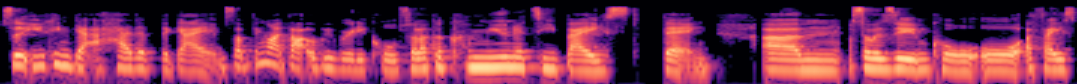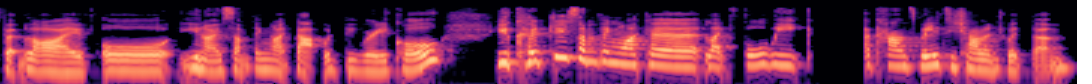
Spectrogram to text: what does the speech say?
so that you can get ahead of the game. Something like that would be really cool. So like a community based thing. Um so a Zoom call or a Facebook live or you know something like that would be really cool. You could do something like a like 4 week accountability challenge with them.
